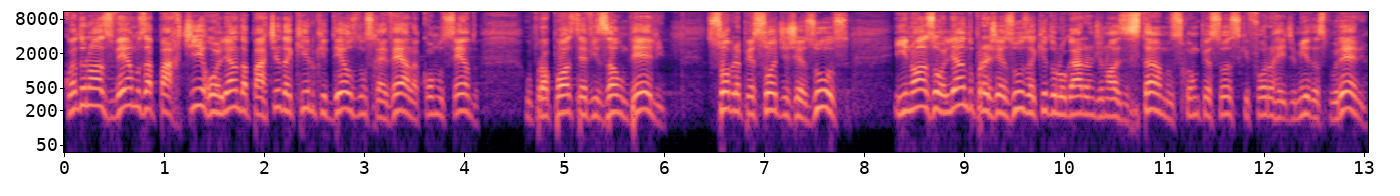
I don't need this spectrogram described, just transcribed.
Quando nós vemos a partir, olhando a partir daquilo que Deus nos revela como sendo o propósito e a visão dele sobre a pessoa de Jesus, e nós olhando para Jesus aqui do lugar onde nós estamos, como pessoas que foram redimidas por ele,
